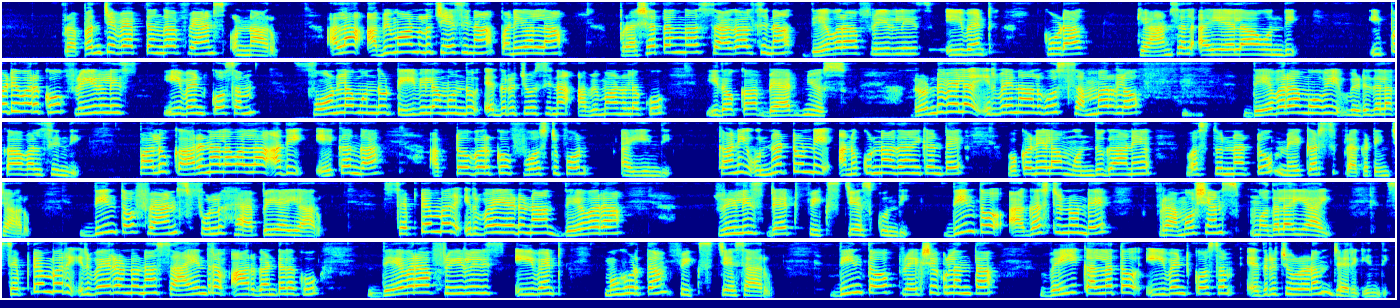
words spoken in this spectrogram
ప్రపంచవ్యాప్తంగా ఫ్యాన్స్ ఉన్నారు. అలా అభిమానులు చేసిన పని వల్ల ప్రశాంతంగా సాగాల్సిన దేవరా ఫ్రీ రిలీజ్ ఈవెంట్ కూడా క్యాన్సిల్ అయ్యేలా ఉంది. ఇప్పటి వరకు ఫ్రీ రిలీజ్ ఈవెంట్ కోసం ఫోన్ల ముందు టీవీల ముందు ఎదురు చూసిన అభిమానులకు ఇదొక బ్యాడ్ న్యూస్. రెండు వేల ఇరవై నాలుగు సమ్మర్లో దేవరా మూవీ విడుదల కావాల్సింది. పలు కారణాల వల్ల అది ఏకంగా అక్టోబర్కు పోస్ట్ పోన్ అయ్యింది. కానీ ఉన్నట్టుండి అనుకున్న దానికంటే ఒక నెల ముందుగానే వస్తున్నట్టు మేకర్స్ ప్రకటించారు. దీంతో ఫ్యాన్స్ ఫుల్ హ్యాపీ అయ్యారు. సెప్టెంబర్ ఇరవై ఏడున దేవర రిలీజ్ డేట్ ఫిక్స్ చేసుకుంది. దీంతో ఆగస్టు నుండే ప్రమోషన్స్ మొదలయ్యాయి. సెప్టెంబర్ ఇరవై రెండున సాయంత్రం ఆరు గంటలకు దేవరా ఫ్రీ రిలీజ్ ఈవెంట్ ముహూర్తం ఫిక్స్ చేశారు. దీంతో ప్రేక్షకులంతా వెయ్యి కళ్ళతో ఈవెంట్ కోసం ఎదురు చూడడం జరిగింది.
